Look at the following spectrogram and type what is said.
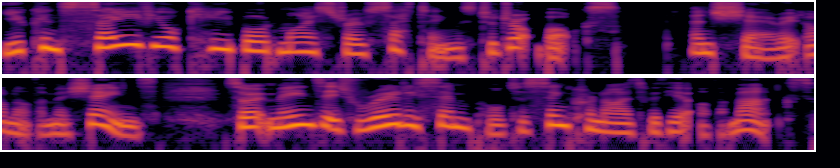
you can save your Keyboard Maestro settings to Dropbox and share it on other machines. So it means it's really simple to synchronize with your other Macs.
